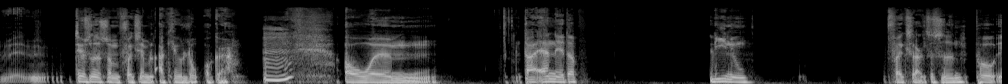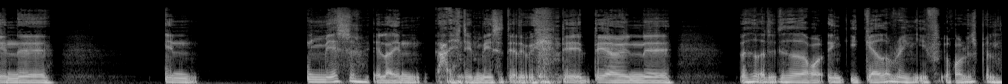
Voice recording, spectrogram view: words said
øh, det er jo sådan noget, som for eksempel arkeologer gør. Mm. Og øh, der er netop lige nu, for ikke så lang tid siden, på en, øh, en, en messe, eller en, nej, det er en messe, det er det jo ikke. Det, det er jo en, øh, hvad hedder det, det hedder en, i gathering i rollespil.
